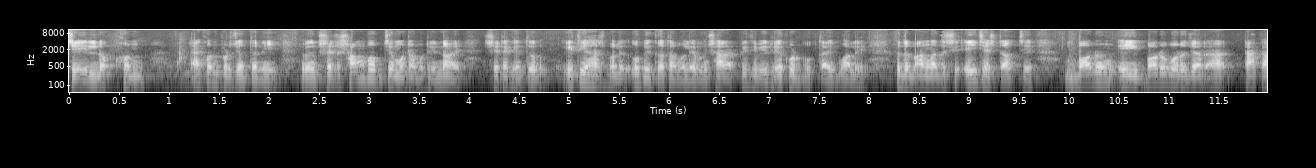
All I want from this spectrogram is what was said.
যে লক্ষণ এখন পর্যন্ত নেই এবং সেটা সম্ভব যে মোটামুটি নয়, সেটা কিন্তু ইতিহাস বলে, অভিজ্ঞতা বলে এবং সারা পৃথিবীর রেকর্ড বুক তাই বলে। কিন্তু বাংলাদেশে এই চেষ্টা হচ্ছে, বরং এই বড় বড় যারা টাকা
